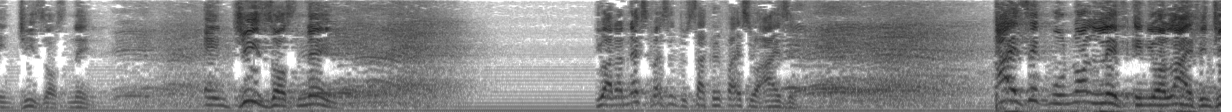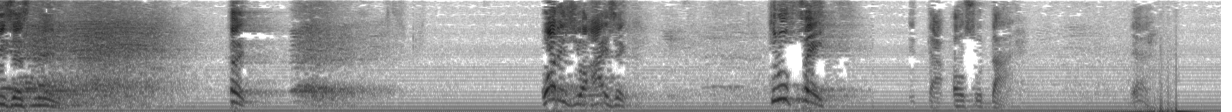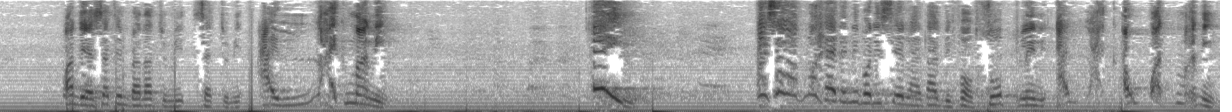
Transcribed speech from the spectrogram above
In Jesus' name. In Jesus' name. You are the next person to sacrifice your Isaac. Isaac will not live in your life in Jesus' name. Hey. What is your Isaac? Through faith, it can also die. Yeah. One day, a certain brother to me said to me, I like money. Hey! I said, I've not heard anybody say like that before. So plainly. I like, I want money.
